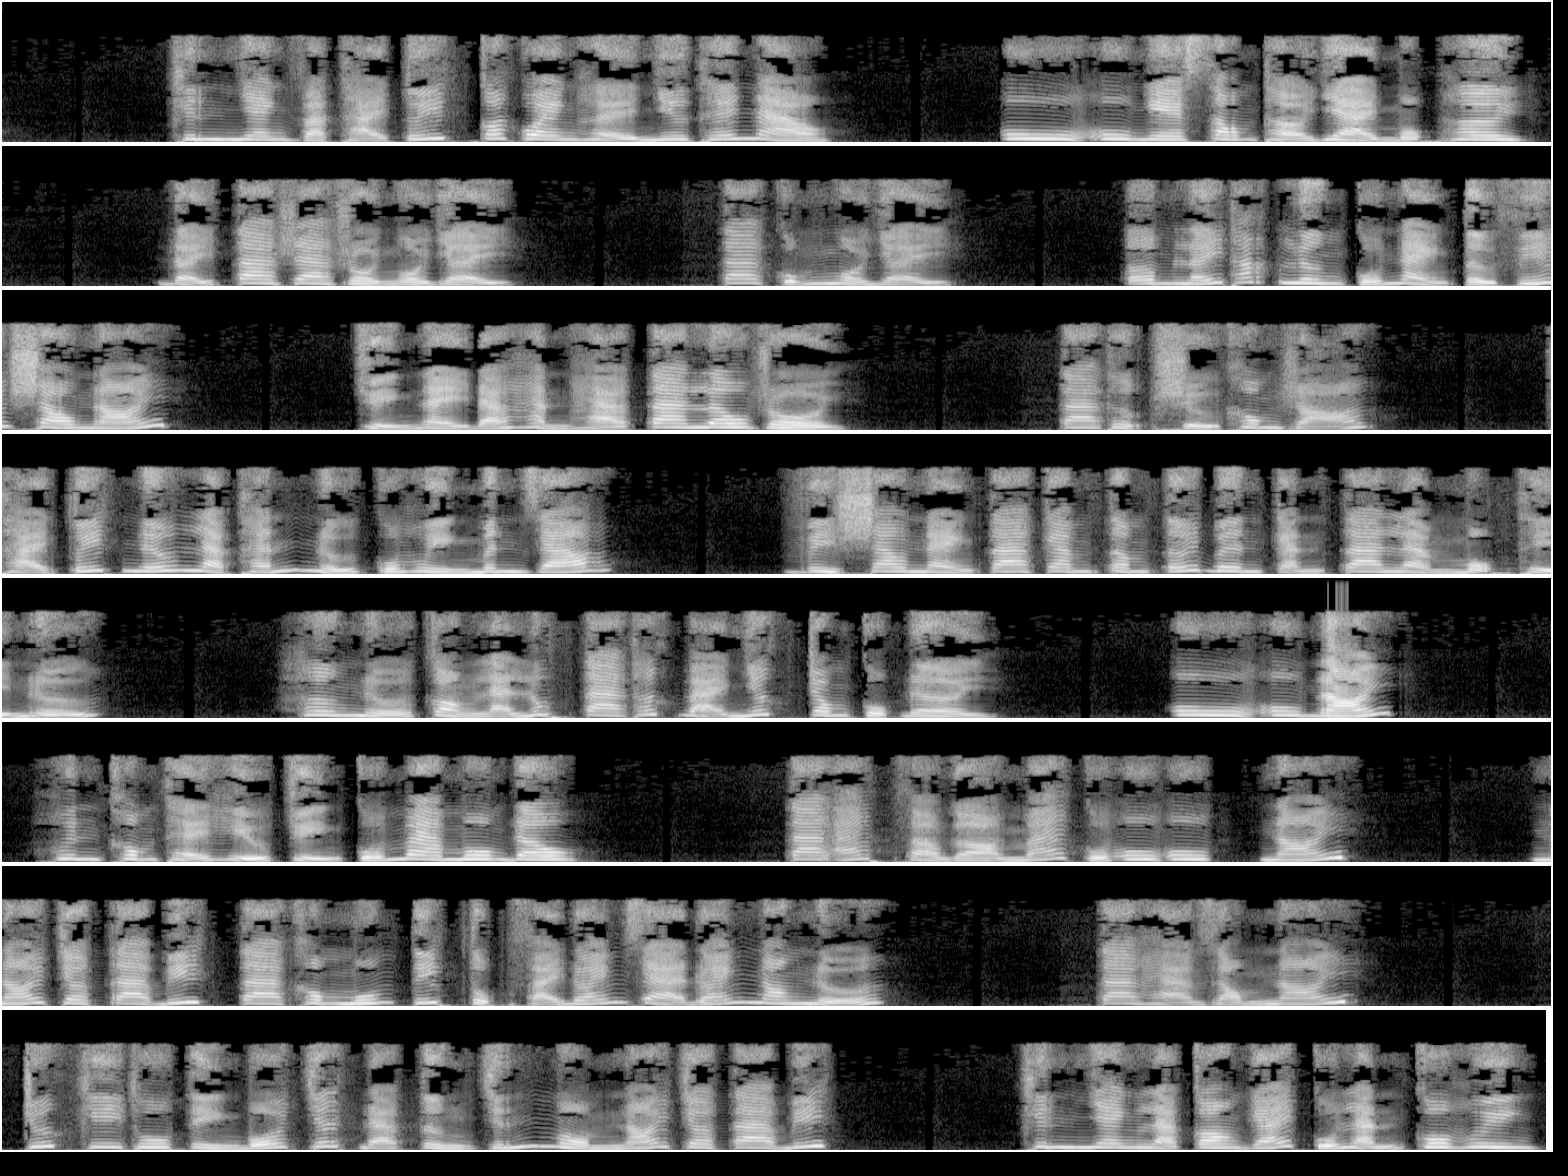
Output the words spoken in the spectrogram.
kinh Nhan và Thải Tuyết có quan hệ như thế nào? U u nghe xong thở dài một hơi. Đẩy ta ra rồi ngồi dậy. Ta cũng ngồi dậy. Ôm lấy thắt lưng của nàng từ phía sau nói. Chuyện này đã hành hạ ta lâu rồi. Ta thực sự không rõ. Thải tuyết nếu là thánh nữ của huyền minh giáo. Vì sao nàng ta cam tâm tới bên cạnh ta làm một thị nữ? Hơn nữa còn là lúc ta thất bại nhất trong cuộc đời. U U nói. Huynh không thể hiểu chuyện của ma môn đâu. Ta áp vào gò má của U U, nói. Nói cho ta biết ta không muốn tiếp tục phải đoán già đoán non nữa. Ta hạ giọng nói. Trước khi thu tiền bối chết đã từng chính mồm nói cho ta biết. kinh Nhan là con gái của lãnh cô Huyên.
